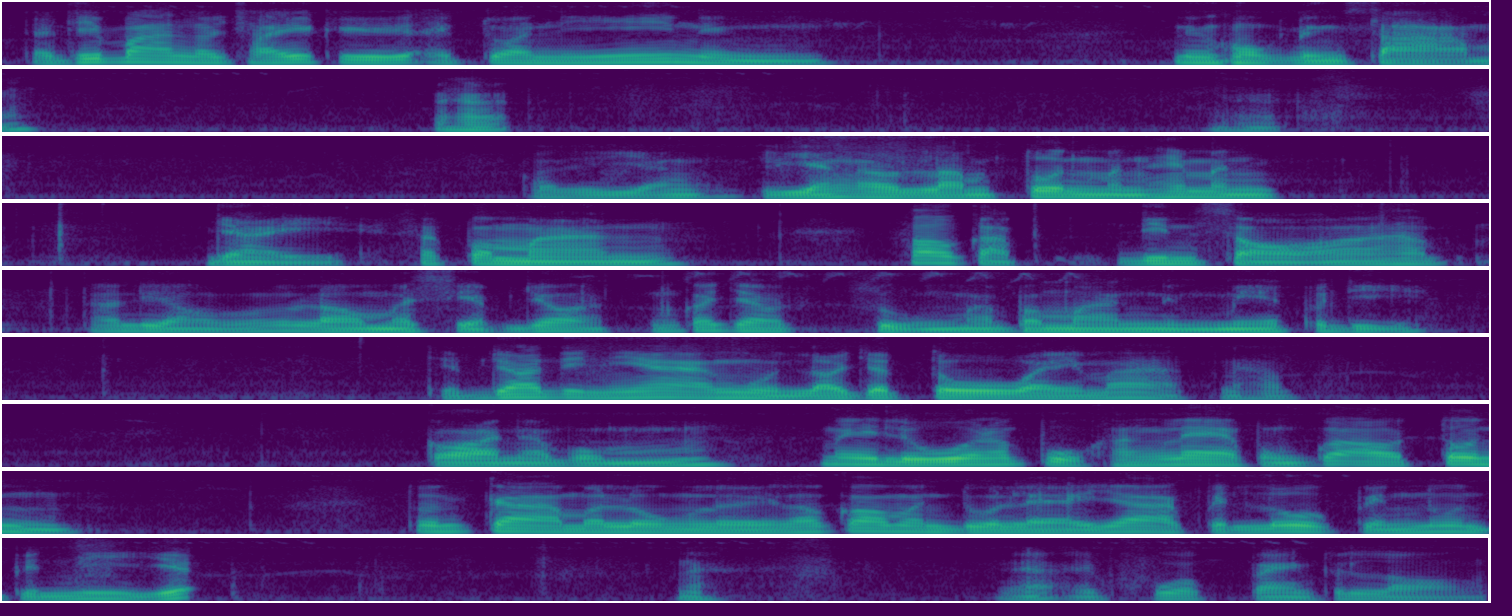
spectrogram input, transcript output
แต่ที่บ้านเราใช้คือไอ้ตัวนี้หนึ่งหนึ่งหกหนึ่งสามนะฮะนะฮะก็เลี้ยงเลี้ยงเอาลำต้นมันให้มันใหญ่สักประมาณเท่ากับดินสอครับ แล้วเดี๋ยวเรามาเสียบยอดมันก็จะสูงมาประมาณหนึ่งเมตรพอดี เสียบยอดทีนี้องุ่นเราจะโตไวมากนะครับ ก่อนนะผมไม่รู้นะปลูกครั้งแรก ผมก็เอาต้น ต้นกล้ามาลงเลย แล้วก็มันดูแลยากเป็นโรคเป็นนู่นเป็นนี่เยอะนะนะไอ้พวกแปลงทดลอง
